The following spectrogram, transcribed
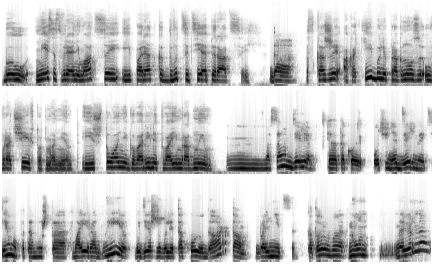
был месяц в реанимации и порядка 20 операций. Да. Скажи, а какие были прогнозы у врачей в тот момент? И что они говорили твоим родным? На самом деле, это такой очень отдельная тема, потому что мои родные выдерживали такой удар там, в больнице, которого, ну, он, наверное,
